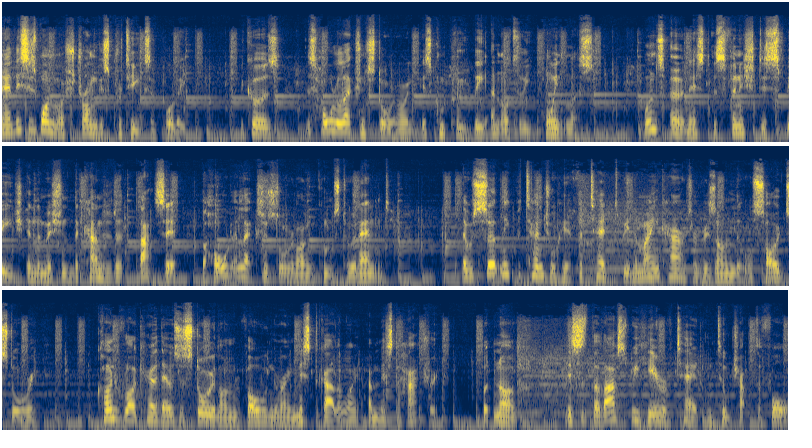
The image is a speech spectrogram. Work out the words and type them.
Now this is one of my strongest critiques of Bully, because this whole election storyline is completely and utterly pointless. Once Ernest has finished his speech in the mission The Candidate, that's it, the whole election storyline comes to an end. There was certainly potential here for Ted to be the main character of his own little side story, kind of like how there was a storyline revolving around Mr. Galloway and Mr. Hattrick. But no, this is the last we hear of Ted until chapter 4,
